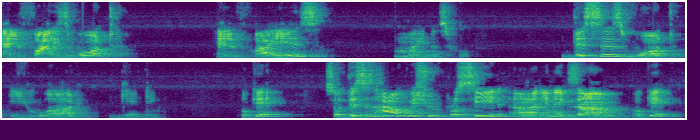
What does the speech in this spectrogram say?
alpha is what? Alpha is minus 4 this is what you are getting. Okay? So this is how we should proceed uh, in exam. Okay?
